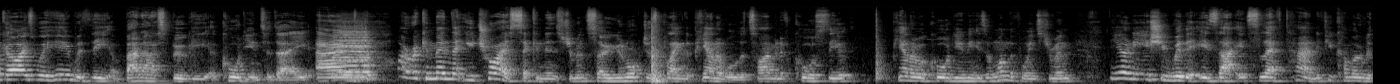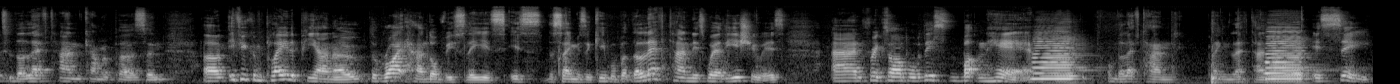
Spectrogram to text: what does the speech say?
guys, we're here with the Badass Boogie accordion today and I recommend that you try a second instrument so you're not just playing the piano all the time and of course the piano accordion is a wonderful instrument. The only issue with it is that it's left hand. If you come over to the left hand camera person, uh, if you can play the piano, the right hand obviously is, is the same as the keyboard but the left hand is where the issue is and for example this button here on the left hand, playing the left hand, is C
